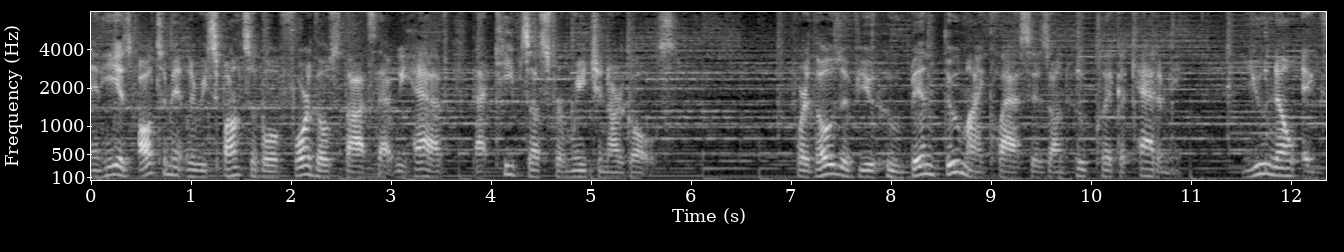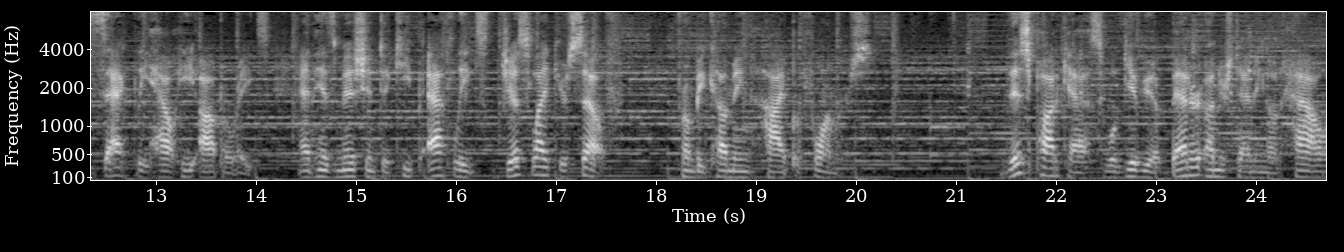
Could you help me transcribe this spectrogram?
and he is ultimately responsible for those thoughts that we have that keeps us from reaching our goals. For those of you who've been through my classes on HoopCliq Academy, you know exactly how he operates and his mission to keep athletes just like yourself from becoming high performers. This podcast will give you a better understanding on how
